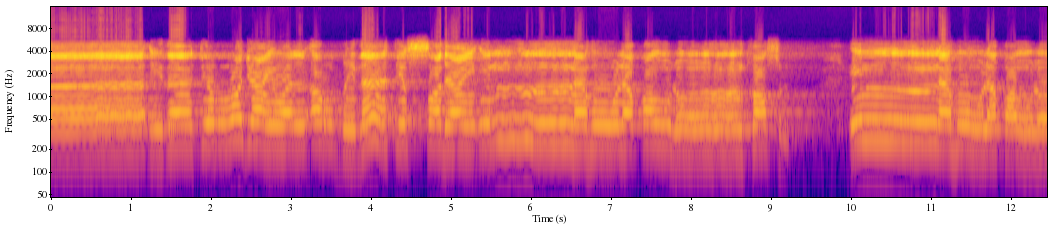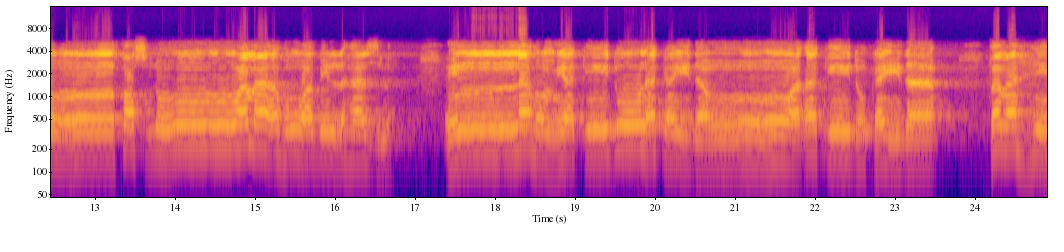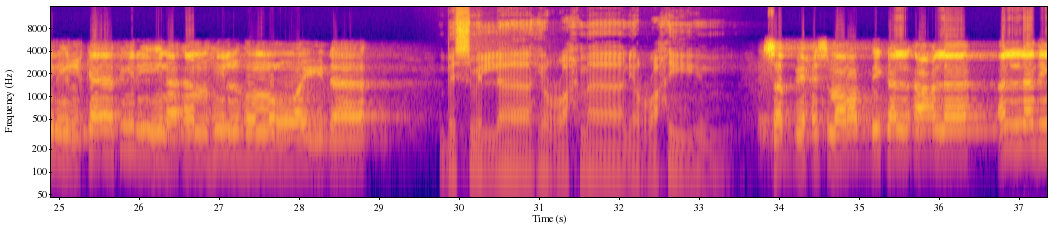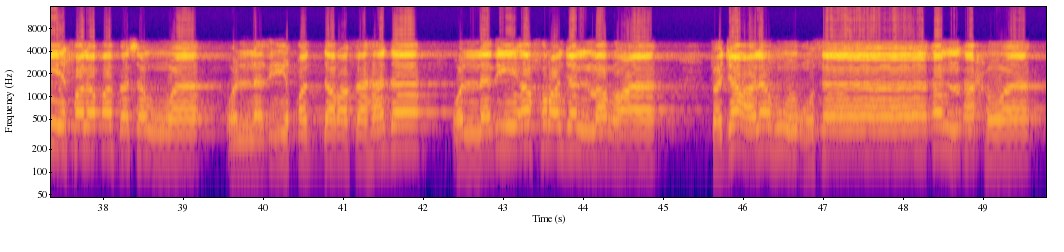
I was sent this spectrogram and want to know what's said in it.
والسماء ذات الرجع والأرض ذات الصدع إنه لقول فصل إنه لقول فصل وما هو بالهزل إنهم يكيدون كيدا وأكيد كيدا. فمهل الكافرين أمهلهم رويدا. بسم الله الرحمن الرحيم. سبح اسم ربك الأعلى الذي خلق فسوى والذي قدر فهدى والذي أخرج المرعى فجعله غثاء أحوى.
